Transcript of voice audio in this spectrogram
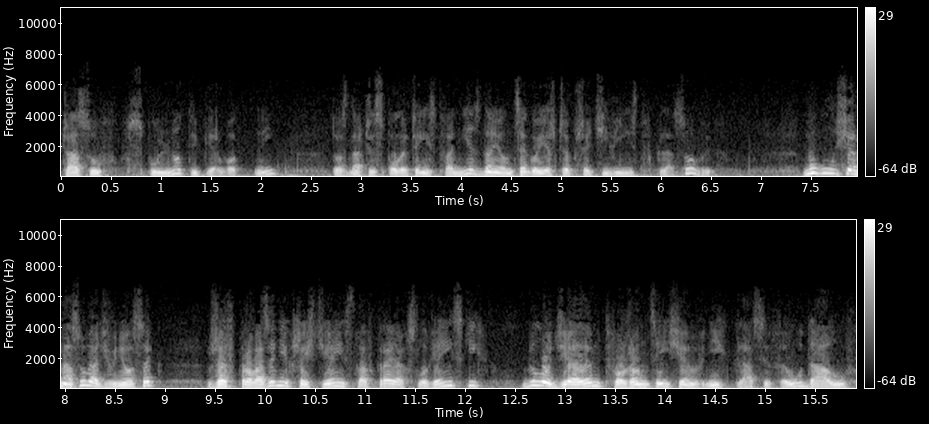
czasów wspólnoty pierwotnej, to znaczy społeczeństwa nieznającego jeszcze przeciwieństw klasowych, mógł się nasuwać wniosek, że wprowadzenie chrześcijaństwa w krajach słowiańskich było dziełem tworzącej się w nich klasy feudalów,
